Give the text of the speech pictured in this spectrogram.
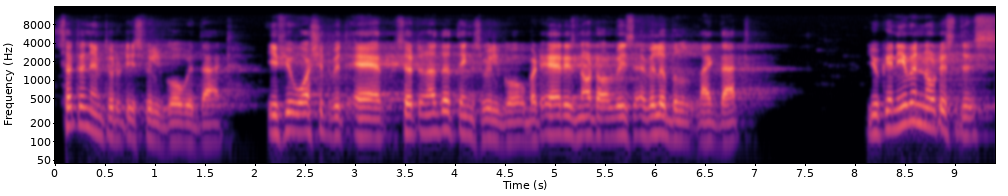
certain impurities will go with that. If you wash it with air, certain other things will go, but air is not always available like that. You can even notice this,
